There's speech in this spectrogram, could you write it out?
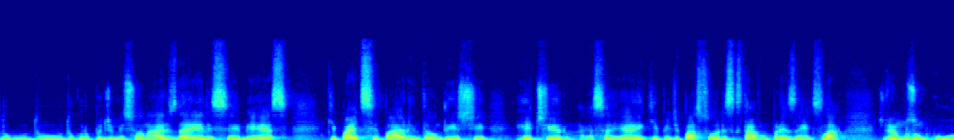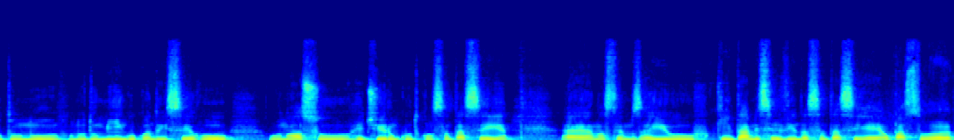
do, do, do grupo de missionários da LCMS, que participaram então deste retiro. Essa é a equipe de pastores que estavam presentes lá. Tivemos um culto no, no domingo, quando encerrou o nosso retiro, um culto com Santa Ceia. É, nós temos aí o quem está me servindo a Santa Ceia é o pastor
